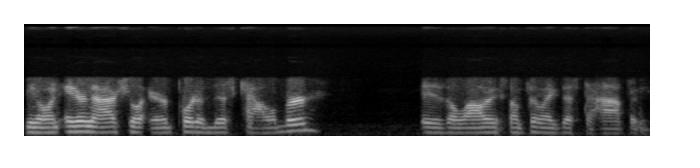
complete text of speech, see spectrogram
you know, an international airport of this caliber is allowing something like this to happen.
